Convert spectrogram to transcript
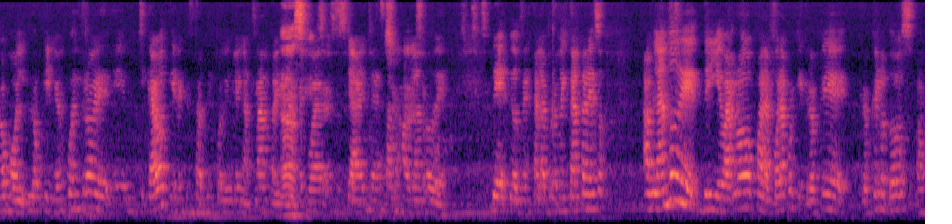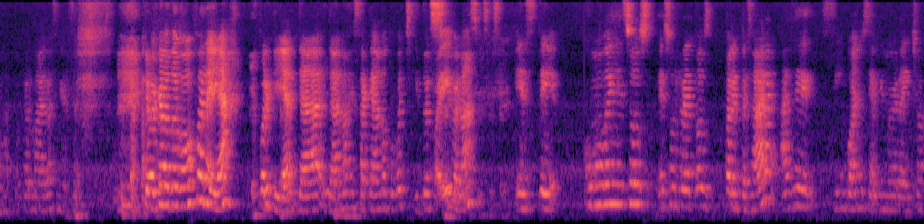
como lo que yo encuentro en, en Chicago tiene que estar disponible en Atlanta. Y Ah, sí, puede- sí, ya, ya estamos hablando de, de, de otra escala, pero me encanta eso. Hablando de, de llevarlo para afuera, porque creo que, creo que los dos, vamos a tocar madera sin hacer, creo que los dos vamos para allá, porque ya, ya, ya nos está quedando un poco chiquito el país, ¿verdad? Sí, sí, sí. Este, ¿Cómo ves esos, esos retos? Para empezar, hace cinco años, si alguien me hubiera dicho,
